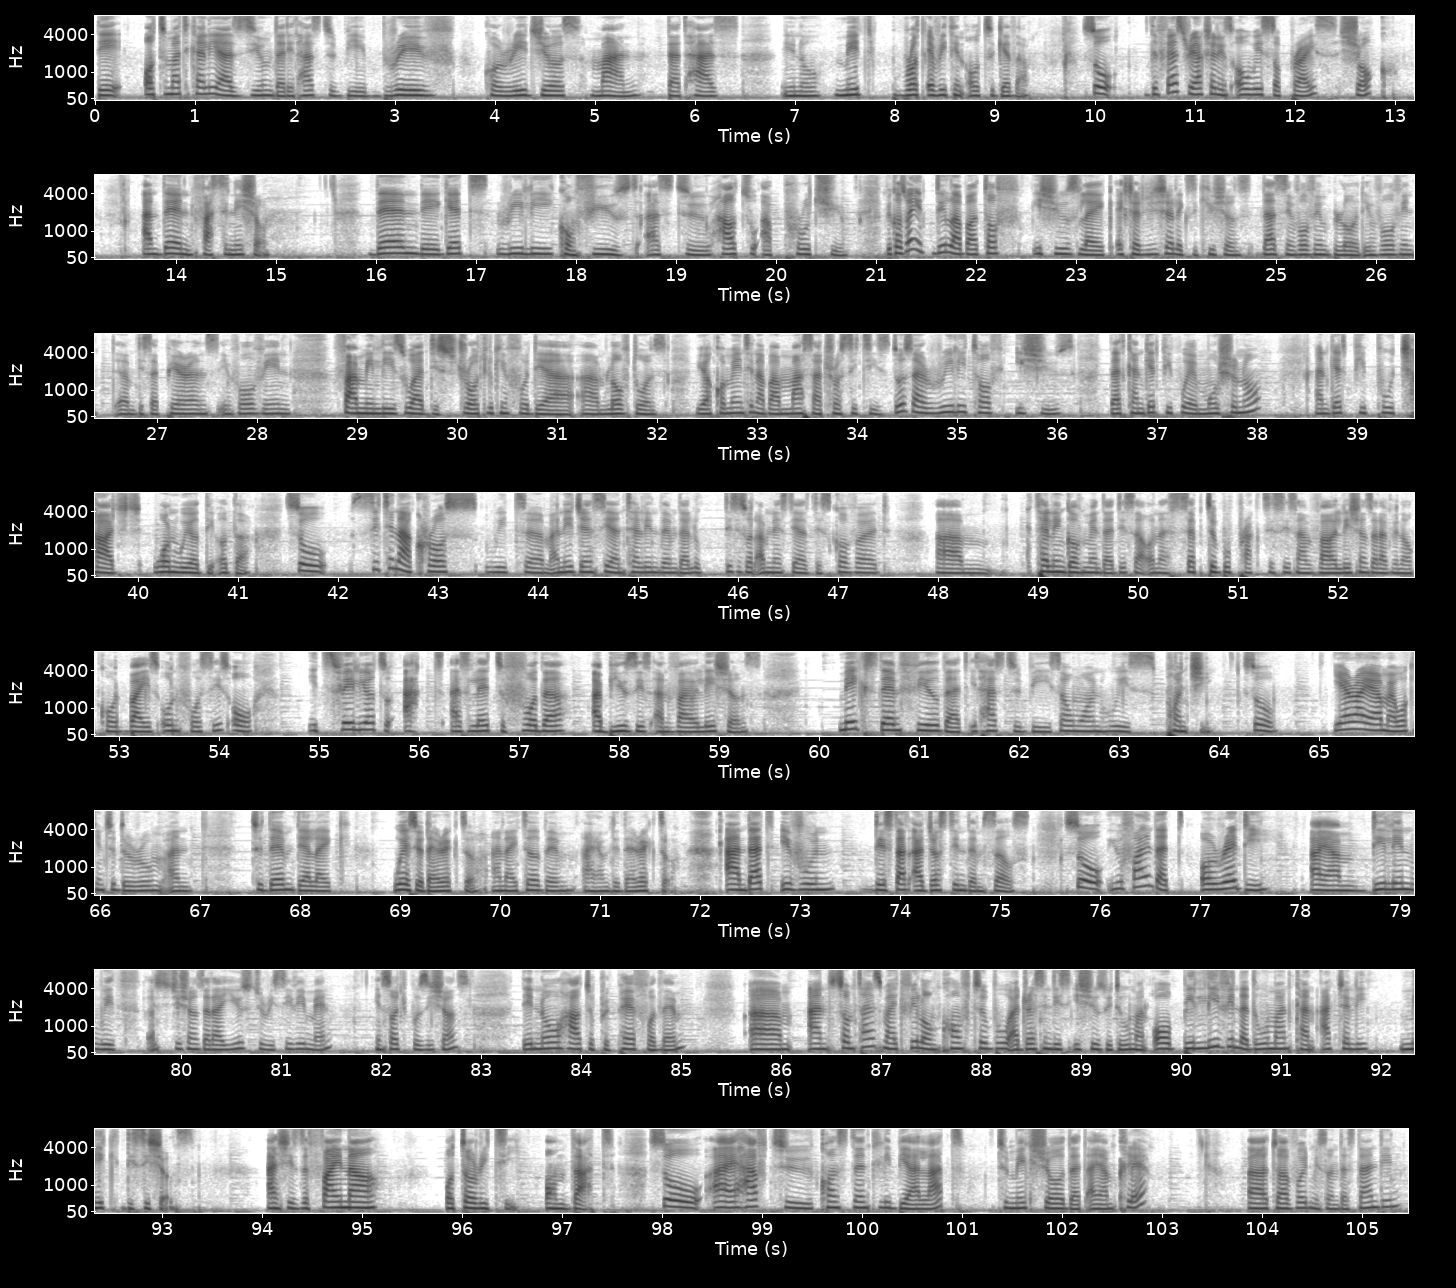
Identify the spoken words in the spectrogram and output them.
they automatically assume that it has to be a brave, courageous man that has, you know, made brought everything all together. So the first reaction is always surprise, shock, and then fascination then they get really confused as to how to approach you. Because when you deal about tough issues like extrajudicial executions, that's involving blood, involving um, disappearance, involving families who are distraught looking for their um, loved ones, you are commenting about mass atrocities. Those are really tough issues that can get people emotional and get people charged one way or the other. So sitting across with um, an agency and telling them that look this is what amnesty has discovered um, telling government that these are unacceptable practices and violations that have been occurred by its own forces or its failure to act has led to further abuses and violations makes them feel that it has to be someone who is punchy so here i am i walk into the room and to them they're like where's your director? And I tell them, I am the director. And that even they start adjusting themselves. So you find that already I am dealing with institutions that are used to receiving men in such positions. They know how to prepare for them. Um, and sometimes might feel uncomfortable addressing these issues with a woman or believing that the woman can actually make decisions and she's the final authority on that. So I have to constantly be alert to make sure that I am clear, uh, to avoid misunderstanding,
